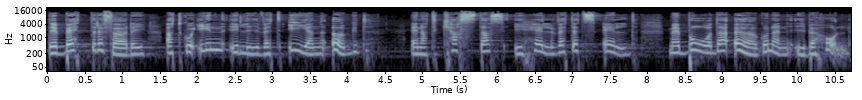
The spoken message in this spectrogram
Det är bättre för dig att gå in i livet enögd än att kastas i helvetets eld med båda ögonen i behåll.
